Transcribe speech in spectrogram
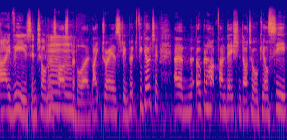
on IVs in Children's Hospital, uh, like Drea's Dream. But if you go to um, openheartfoundation.org, you'll see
